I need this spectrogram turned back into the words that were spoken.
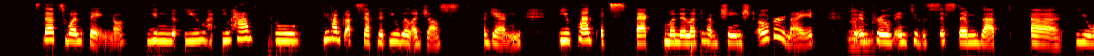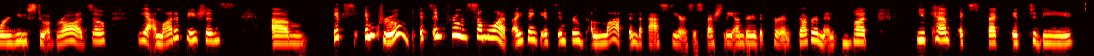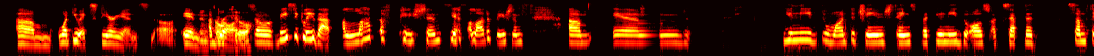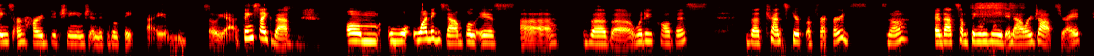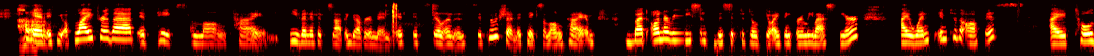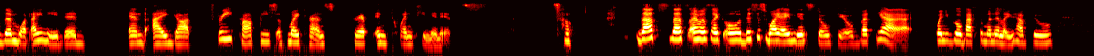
That's one thing. No? You you you have to you have to accept that you will adjust again. You can't expect Manila to have changed overnight mm-hmm. to improve into the system that uh, you were used to abroad. So yeah, a lot of patience. Um, it's improved. It's improved somewhat. I think it's improved a lot in the past years, especially under the current government. But you can't expect it to be um, what you experience uh, in, in, abroad. Tokyo. So basically, that a lot of patience. Yes, a lot of patience, um, and you need to want to change things, but you need to also accept that some things are hard to change and it will take time. So yeah, things like that. Mm-hmm. Um, w- one example is uh, the the what do you call this? The transcript of records, no? And that's something we need in our jobs, right? and if you apply for that, it takes a long time. Even if it's not a government, it, it's still an institution. It takes a long time. But on a recent visit to Tokyo, I think early last year, I went into the office. I told them what I needed, and I got three copies of my transcript in 20 minutes so that's that's I was like, oh, this is why I miss Tokyo. But yeah, when you go back to Manila, you have to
